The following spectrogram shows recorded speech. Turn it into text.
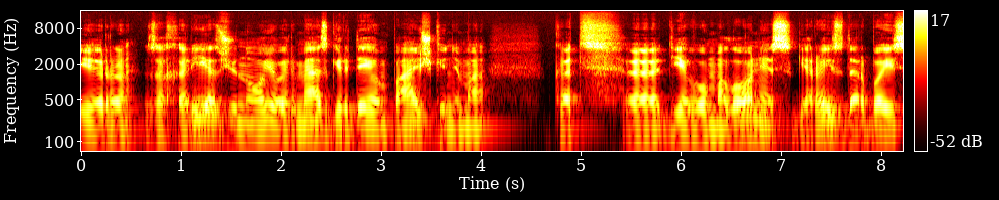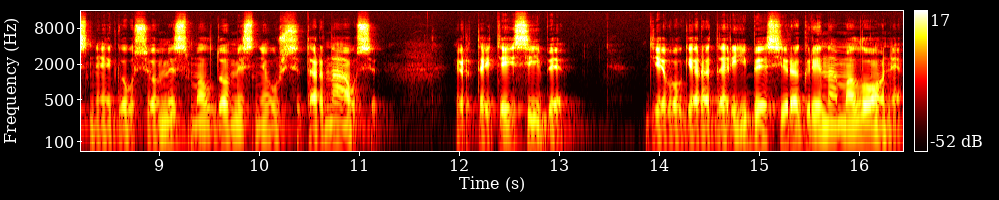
ir Zacharijas žinojo ir mes girdėjom paaiškinimą, kad e, Dievo malonės gerais darbais, nei gausiomis maldomis neužsitarnausi. Ir tai teisybė. Dievo geradarybės yra grina malonė.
